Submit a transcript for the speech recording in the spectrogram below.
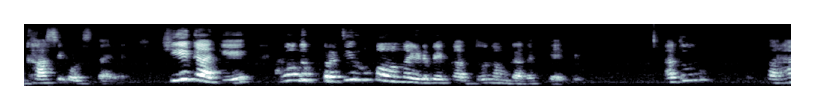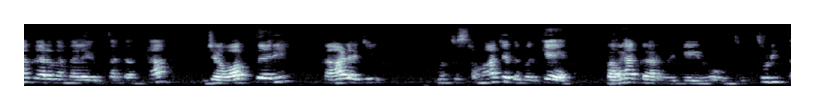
ಘಾಸಿಗೊಳಿಸ್ತಾ ಇವೆ ಹೀಗಾಗಿ ಒಂದು ಪ್ರತಿರೂಪವನ್ನ ಇಡಬೇಕಾದ್ದು ನಮ್ಗೆ ಅಗತ್ಯ ಇದೆ. ಅದು ಬರಹಗಾರನ ಮೇಲೆ ಇರ್ತಕ್ಕಂಥ ಜವಾಬ್ದಾರಿ, ಕಾಳಜಿ ಮತ್ತು ಸಮಾಜದ ಬಗ್ಗೆ ಬರಹಗಾರರಿಗೆ ಇರುವ ಒಂದು ತುಡಿತ.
